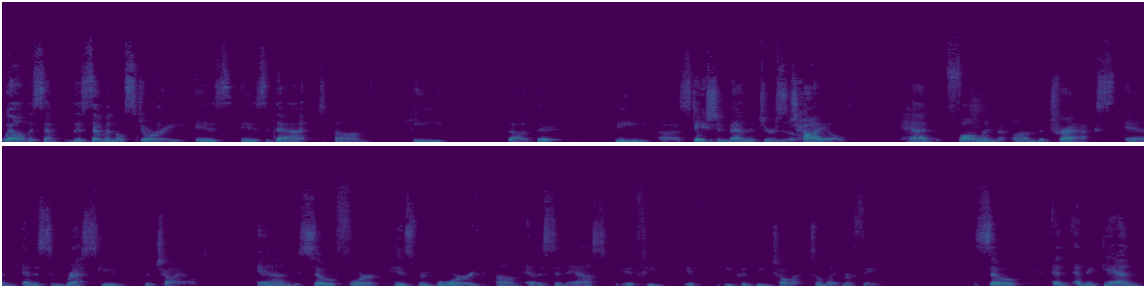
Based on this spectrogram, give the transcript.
Well, the sem- the seminal story is is that um, he uh, the the uh, station manager's Yeah. child had fallen on the tracks, and Edison rescued the child. And so, for his reward, um, Edison asked if he if he could be taught telegraphy. So, and and again,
